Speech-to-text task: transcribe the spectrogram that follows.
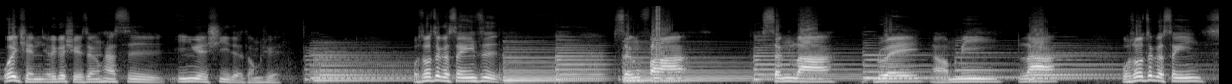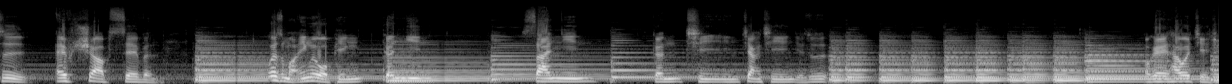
我以前有一个学生，他是音乐系的同学，我说这个声音是升发、升拉、瑞，然后咪、拉。我说这个声音是 F sharp seven，为什么？因为我凭根音、三音跟七音降七音，也就是 OK，它会解决。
